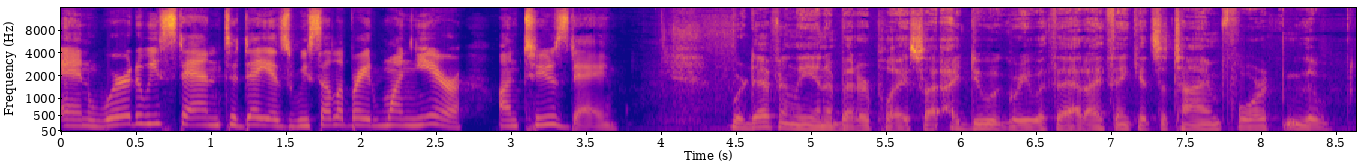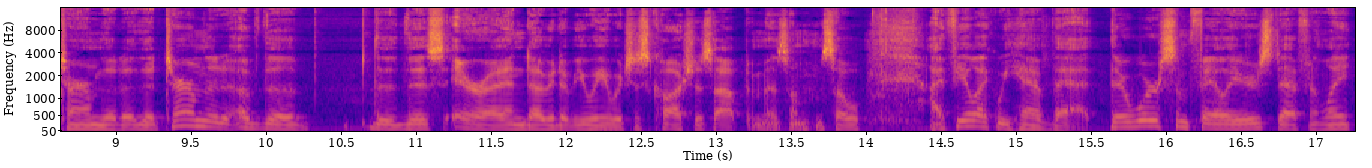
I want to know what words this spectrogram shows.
And where do we stand today as we celebrate one year on Tuesday? We're definitely in a better place. I, I do agree with that. I think it's a time for the term that the term that of the, the this era in WWE, which is cautious optimism. So I feel like we have that. There were some failures, definitely.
